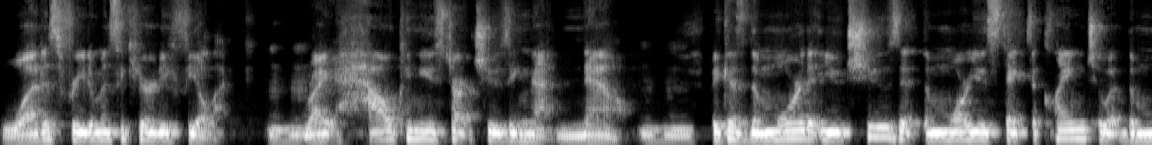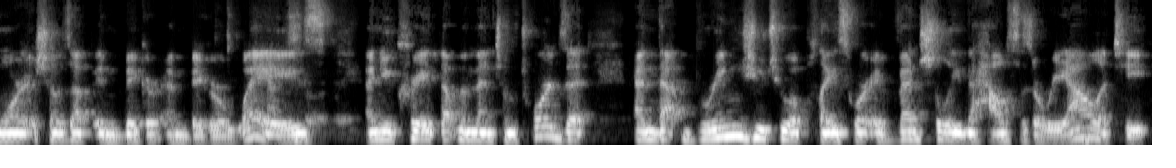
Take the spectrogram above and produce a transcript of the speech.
What does freedom and security feel like? Mm-hmm. right? How can you start choosing that now? Mm-hmm. Because the more that you choose it, the more you stake the claim to it, the more it shows up in bigger and bigger ways. Absolutely. And you create that momentum towards it. And that brings you to a place where eventually the house is a reality.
